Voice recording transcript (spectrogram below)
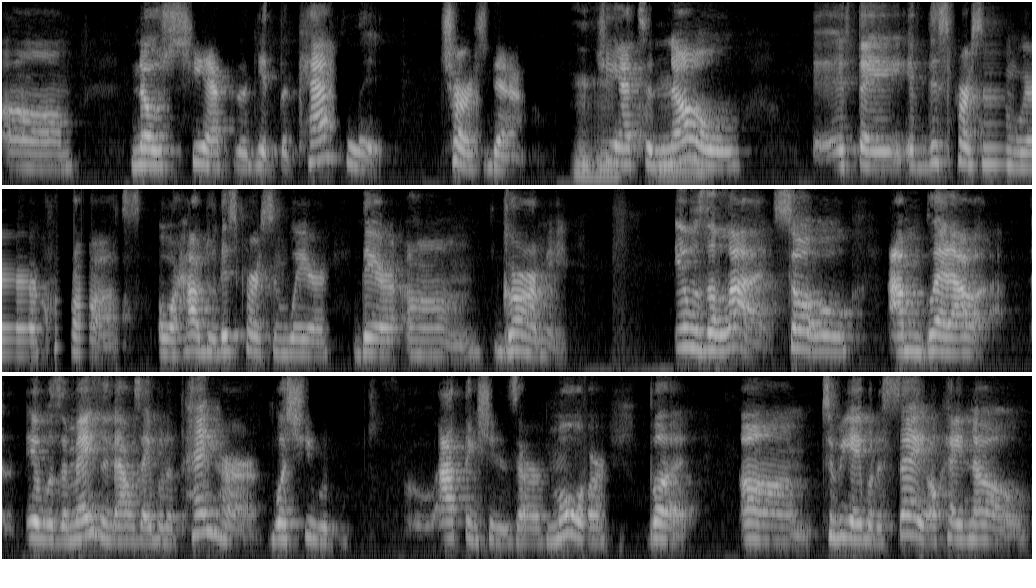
um, know she had to get the Catholic church down. Mm-hmm. She had to mm-hmm. know if they if this person wear a cross or how do this person wear their um, garment. It was a lot. So I'm glad I it was amazing that I was able to pay her what she would I think she deserved more, but um, to be able to say, okay, no,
